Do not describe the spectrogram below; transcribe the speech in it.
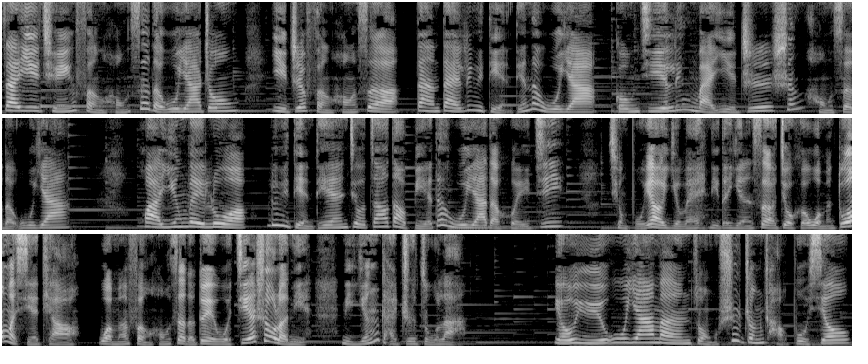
在一群粉红色的乌鸦中，一只粉红色但带绿点点的乌鸦攻击另外一只深红色的乌鸦。话音未落，绿点点就遭到别的乌鸦的回击。请不要以为你的颜色就和我们多么协调。我们粉红色的队伍接受了你，你应该知足了。由于乌鸦们总是争吵不休，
